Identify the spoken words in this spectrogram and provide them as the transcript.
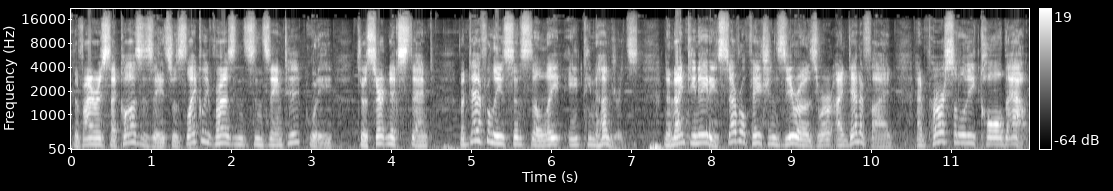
the virus that causes AIDS, was likely present since antiquity to a certain extent but definitely since the late 1800s. In the 1980s, several patient zeros were identified and personally called out.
